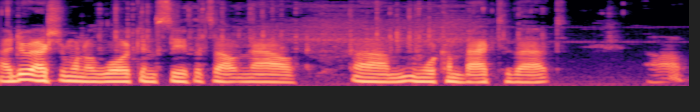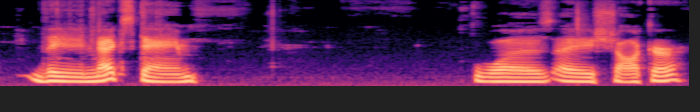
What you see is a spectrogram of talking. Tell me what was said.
I do actually want to look and see if it's out now. Um, and we'll come back to that. Uh, the next game was a shocker,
